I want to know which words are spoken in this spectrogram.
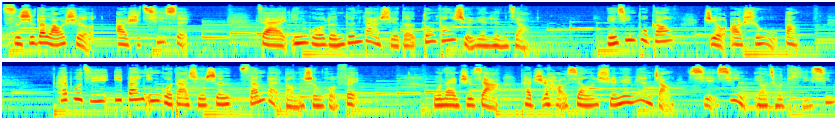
此时的老舍二十七岁，在英国伦敦大学的东方学院任教，年薪不高，只有二十五镑，还不及一般英国大学生三百镑的生活费。无奈之下，他只好向学院院长写信要求提薪。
